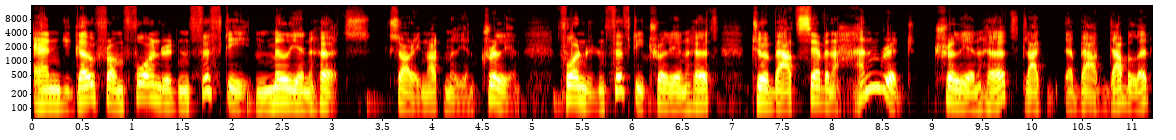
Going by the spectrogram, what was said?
and you go from 450 million hertz sorry not million trillion 450 trillion hertz to about 700 trillion hertz like about double it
